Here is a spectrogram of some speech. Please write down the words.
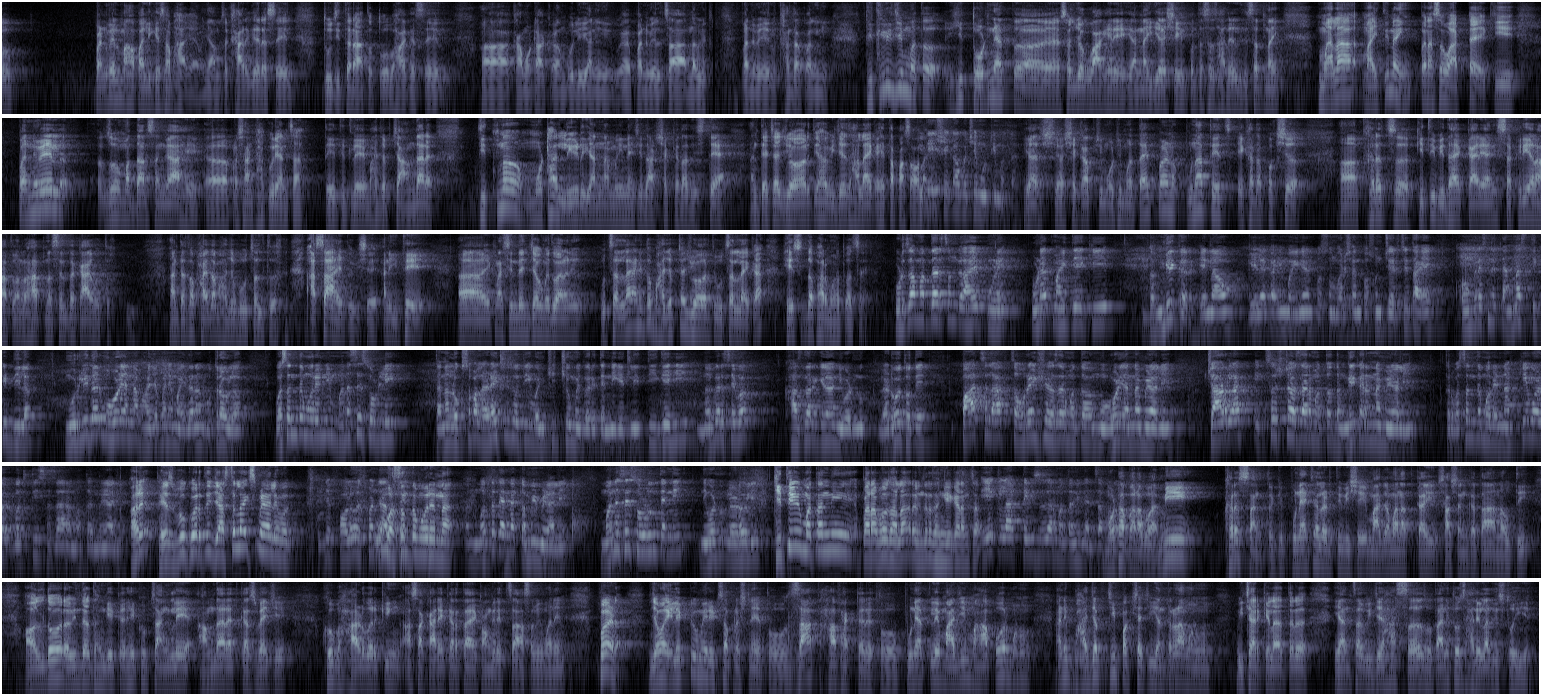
पनवेल महापालिकेचा भाग आहे म्हणजे आमचं खारघर असेल तू जिथं राहतो तो भाग असेल अं, कामोठा कळंबोली आणि पनवेलचा नवीन पनवेल खांदा कॉलनी. तिथली जी मतं ही तोडण्यात संजोग वाघेरे यांना यश येईल पण तसं झालेलं दिसत नाही. मला माहिती नाही पण असं वाटतंय की पनवेल जो मतदारसंघ आहे प्रशांत ठाकूर यांचा ते तिथले भाजपचे आमदार आहेत तिथनं मोठा लीड यांना मिळण्याची दाट शक्यता दिसते आहे आणि त्याच्या जीवावरती हा विजय झाला आहे का हे तपासावं लागेल. शेकापची मोठी मतं आहेत. या शेकापची मोठी मतं आहेत पण पुन्हा तेच एखादा पक्ष खरंच किती विधायक कार्य आणि सक्रिय राहतो आणि राहत नसेल तर काय होतं? आणि त्याचा फायदा भाजप उचलतं असा आहे तो विषय. आणि इथे एकनाथ शिंदेच्या उमेदवारांनी उचलला आहे आणि तो भाजपच्या जीवावरती उचलला आहे का? हे सुद्धा फार महत्त्वाचं आहे. पुढचा मतदारसंघ आहे पुणे. पुण्यात माहिती आहे की दंगेकर हे नाव गेल्या काही महिन्यांपासून वर्षांपासून चर्चेत आहे. काँग्रेसने त्यांनाच तिकीट दिलं. मुरलीधर मोहोळ यांना भाजपाने मैदानात उतरवलं. वसंत मोरेंनी मनसे सोडली. त्यांना लोकसभा लढायचीच होती. वंचितची उमेदवारी त्यांनी घेतली. तिघेही नगरसेवक खासदारकीला निवडणूक लढवत होते. पाच लाख चौऱ्याऐंशी हजार मतं मोहोळ यांना मिळाली. चार लाख एकसष्ट हजार मतं दंगेकरांना मिळाली. तर वसंत मोरेंना केवळ बत्तीस हजार मतं मिळाली. अरे फेसबुकवरती जास्त लाईक्स मिळाले मग. त्यांचे फॉलोअर्स पण जास्त वसंत मोरेंना. पण मतं त्यांना कमी मिळाली. मनसे सोडून त्यांनी निवडणूक लढवली. किती मतांनी पराभव झाला रवींद्र धंगेकरांचा? एक लाख तेवीस हजार मतांनी त्यांचा मोठा पराभव आहे. मी खरंच सांगतो की पुण्याच्या लढतीविषयी माझ्या मनात काही साशंकता नव्हती. ऑल्दो रवींद्र धंगेकर हे खूप चांगले आमदार आहेत कसब्याचे खूप हार्डवर्किंग असा कार्यकर्ता आहे काँग्रेसचा असं मी म्हणेन. पण जेव्हा इलेक्टिव्ह मेरिटचा प्रश्न येतो जात हा फॅक्टर येतो पुण्यातले माजी महापौर म्हणून आणि भाजपची पक्षाची यंत्रणा म्हणून विचार केला तर यांचा विजय हा सहज होता आणि तो झालेला दिसतोही आहे.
